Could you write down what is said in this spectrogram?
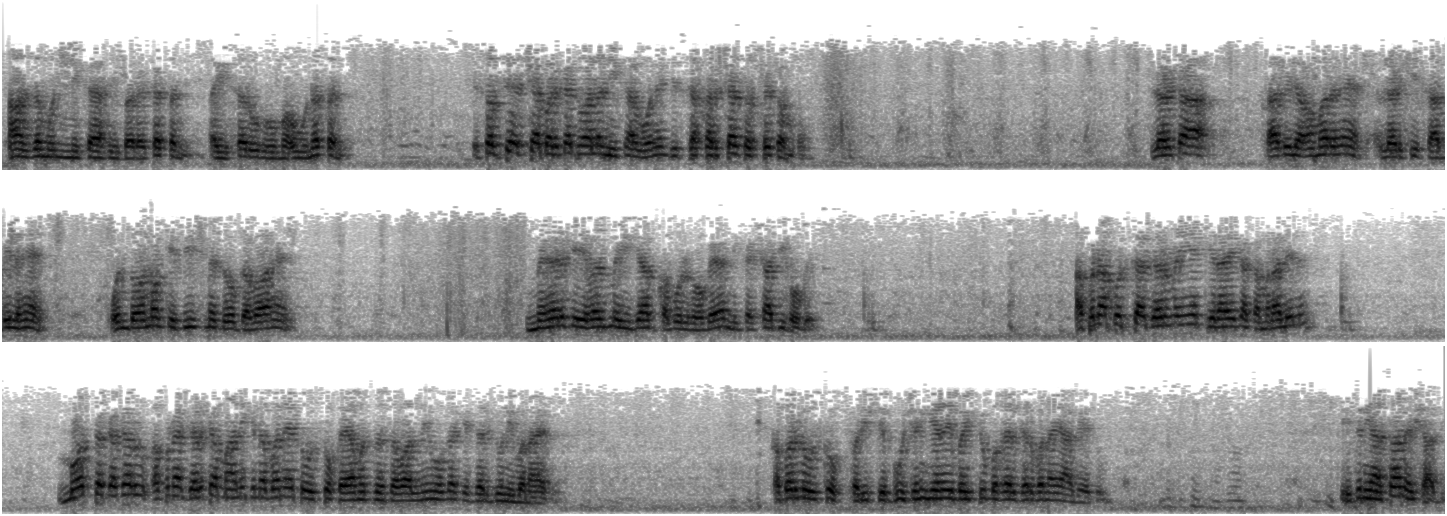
اعظم النکاح برکتن ایسر معونتن یہ سب سے اچھا برکت والا نکاح وہ ہے جس کا خرچہ سب سے کم ہو۔ لڑکا قابل عمر ہے، لڑکی قابل ہیں، ان دونوں کے بیچ میں دو گواہ ہیں۔ مہر کے عوض میں ایجاب قبول ہو گیا، نکاح شادی ہو گئی۔ اپنا خود کا گھر نہیں ہے، کرائے کا کمرہ لے لیں۔ موت تک اگر اپنا گھر کا مالک نہ بنے تو اس کو قیامت میں سوال نہیں ہوگا کہ گھر کیوں نہیں بنایا۔ خبر میں اس کو، فرشتے پوچھیں گے نہیں، بھائی کیوں بغیر گھر بنائے آ گئے تم؟ اتنی آسان ہے شادی۔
